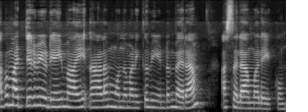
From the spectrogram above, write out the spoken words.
അപ്പോൾ മറ്റൊരു വീഡിയോയുമായി നാളെ മൂന്ന് മണിക്ക് വീണ്ടും വരാം. അസ്സലാമലൈക്കും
